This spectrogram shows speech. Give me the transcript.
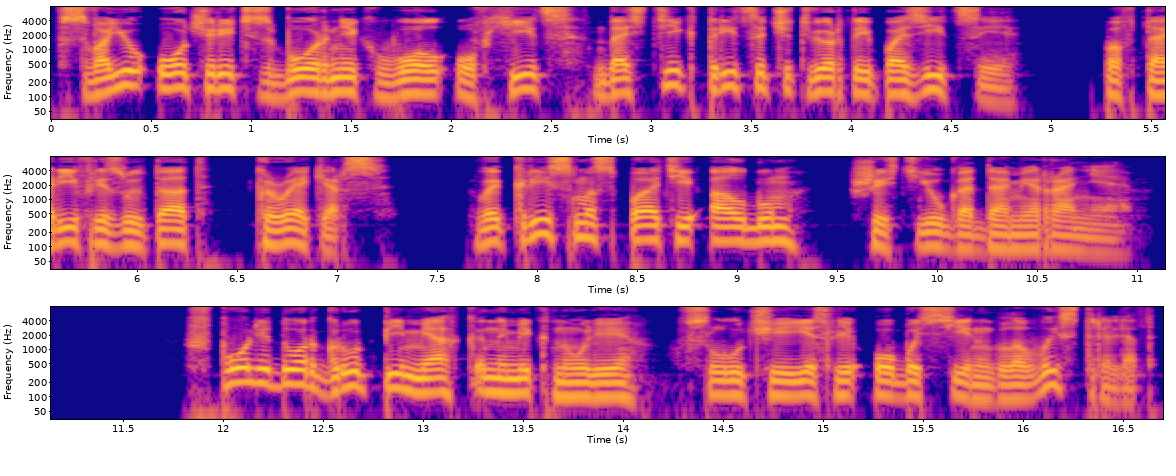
В свою очередь сборник Wall of Hits достиг 34-й позиции, повторив результат Crackers, The Christmas Party альбом шестью годами ранее. В Полидор группе мягко намекнули, в случае, если оба сингла выстрелят,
